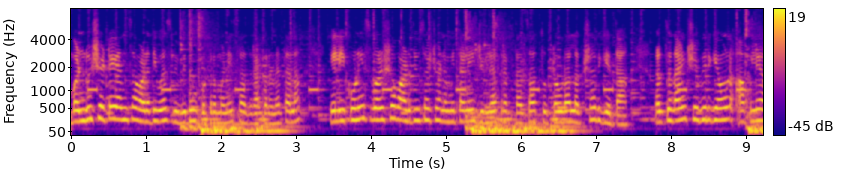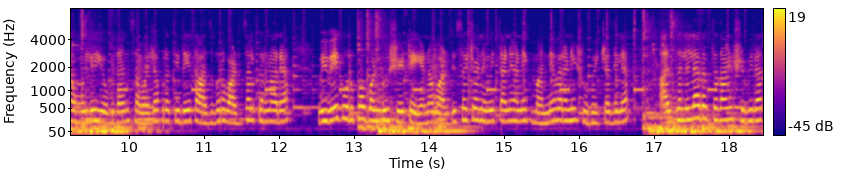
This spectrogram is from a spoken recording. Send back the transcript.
बंडू शेटे यांचा वाढदिवस विविध उपक्रमांनी साजरा करण्यात आला. गेली एकोणीस वर्ष वाढदिवसाच्या निमित्ताने जिल्ह्यात रक्ताचा तुटवडा लक्षात घेता रक्तदान शिबिर घेऊन आपले अमूल्य योगदान समाजाप्रती देत आजवर वाटचाल करणाऱ्या विवेक उर्फ बंडू शेटे यांना वाढदिवसाच्या निमित्ताने अनेक मान्यवरांनी शुभेच्छा दिल्या. आज झालेल्या रक्तदान शिबिरात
